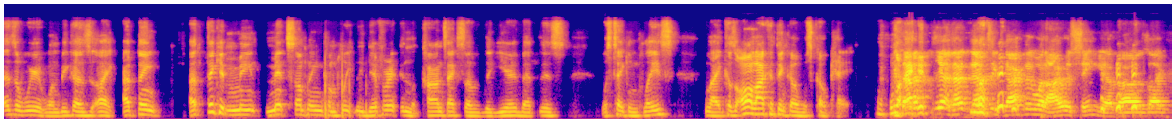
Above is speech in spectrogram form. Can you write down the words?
that's a weird one because like I think I think it mean, meant something completely different in the context of the year that this was taking place. Like, because all I could think of was cocaine. like, That- yeah, that, that's exactly what I was thinking of. I was like,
